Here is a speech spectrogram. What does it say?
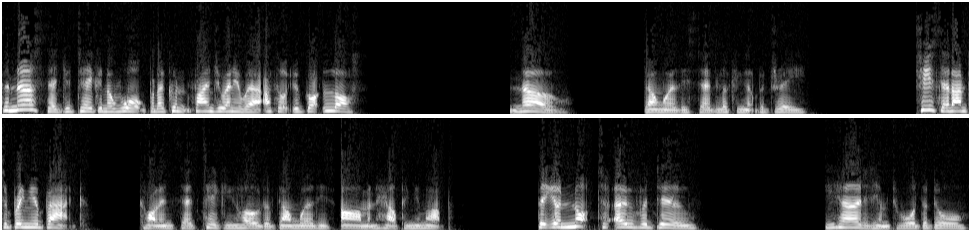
The nurse said you'd taken a walk, but I couldn't find you anywhere. I thought you'd got lost. No, Dunworthy said, looking at Badri. She said I'm to bring you back, Colin said, taking hold of Dunworthy's arm and helping him up. That you're not to overdo. He herded him toward the door.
